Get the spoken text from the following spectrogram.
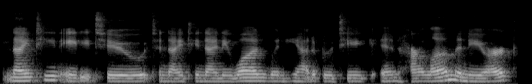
1982 to 1991 when he had a boutique in Harlem in New York.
